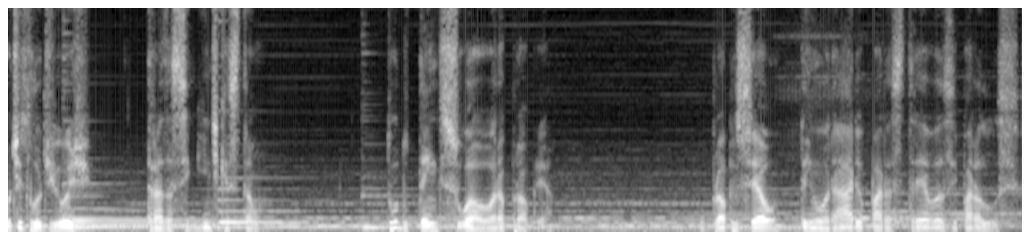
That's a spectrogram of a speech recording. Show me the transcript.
O título de hoje traz a seguinte questão: Tudo tem sua hora própria. Próprio céu tem horário para as trevas e para a luz.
